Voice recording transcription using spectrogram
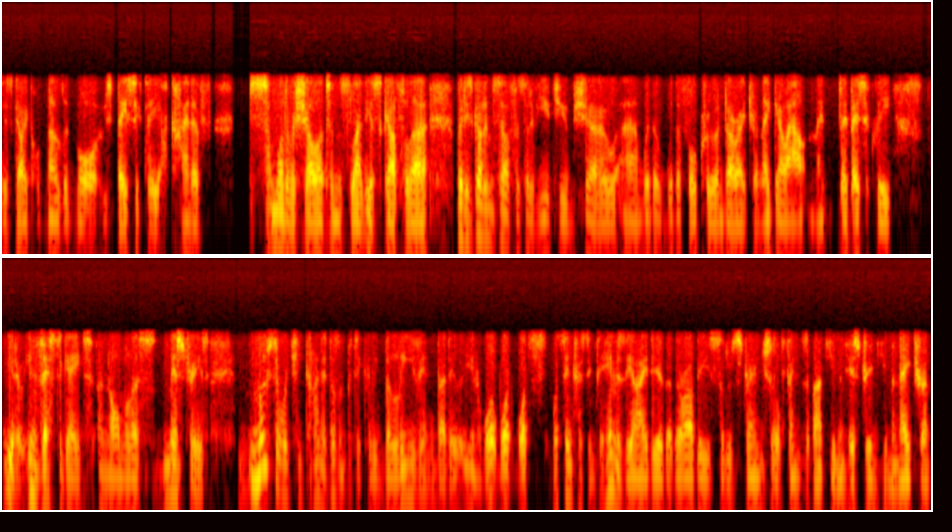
this guy called Nolan Moore, who's basically a kind of somewhat of a charlatan, slightly a scuffler, but he's got himself a sort of YouTube show um, with a with a full crew and director, and they go out and they they basically, you know, investigate anomalous mysteries, most of which he kind of doesn't particularly believe in. But it, you know, what what what's what's interesting to him is the idea that there are these sort of strange little things about human history and human nature, and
